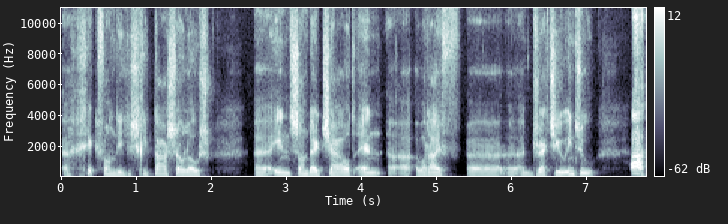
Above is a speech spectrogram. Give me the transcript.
eh, gek van die gitaarsolo's uh, in Sunday Child en What I've Dragged You Into. Ah.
